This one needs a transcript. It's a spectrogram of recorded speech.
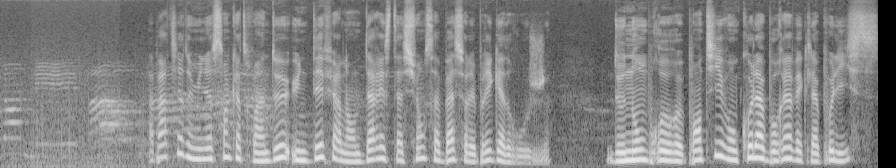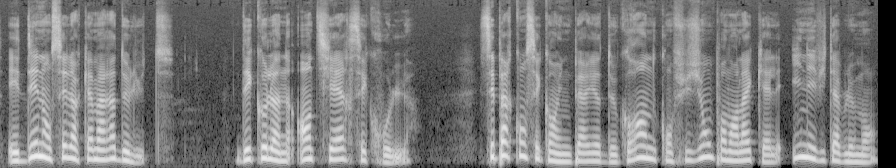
donne. À partir de 1982, une déferlante d'arrestations s'abat sur les brigades rouges. De nombreux repentis vont collaborer avec la police et dénoncer leurs camarades de lutte. Des colonnes entières s'écroulent. C'est par conséquent une période de grande confusion pendant laquelle, inévitablement,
